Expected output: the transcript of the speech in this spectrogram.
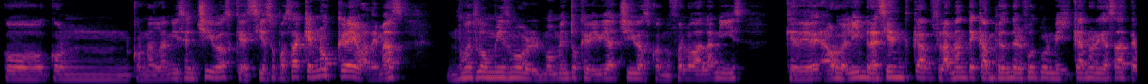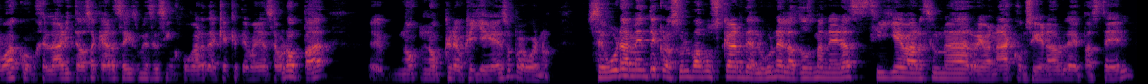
con, con, con Alanis en Chivas, que si eso pasa, que no creo, además no es lo mismo el momento que vivía Chivas cuando fue lo de Alanis, que de Orbelín, recién flamante campeón del fútbol mexicano, digas, ah, te voy a congelar y te vas a quedar seis meses sin jugar de aquí a que te vayas a Europa. Eh, no, no creo que llegue a eso, pero bueno. Seguramente Cruz va a buscar de alguna de las dos maneras sí llevarse una rebanada considerable de pastel.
